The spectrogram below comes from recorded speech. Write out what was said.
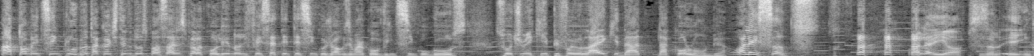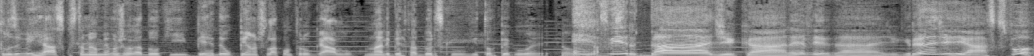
atualmente sem clube, o atacante teve duas passagens pela colina, onde fez 75 jogos e marcou 25 gols. Sua última equipe foi o Like da, da Colômbia. Olha aí, Santos. Olha aí, ó. Precisando... Inclusive, Riascos também é o mesmo jogador que perdeu o pênalti lá contra o Galo na Libertadores que o Vitor pegou. É, é É verdade, cara. É verdade. Grande Riascos. Pô,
